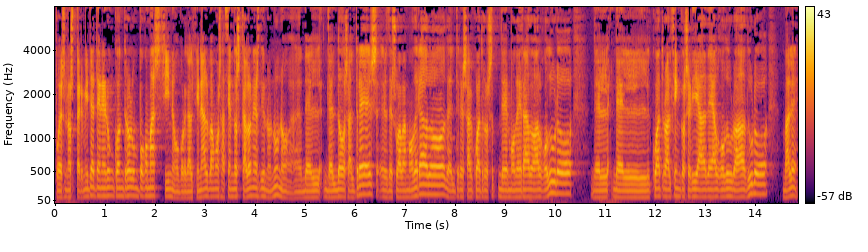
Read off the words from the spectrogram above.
pues nos permite tener un control un poco más fino, porque al final vamos haciendo escalones de uno en uno. Eh, del, del 2 al 3 es de suave a moderado, del 3 al 4 de moderado a algo duro, del, del 4 al 5 sería de algo duro a duro, ¿vale?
